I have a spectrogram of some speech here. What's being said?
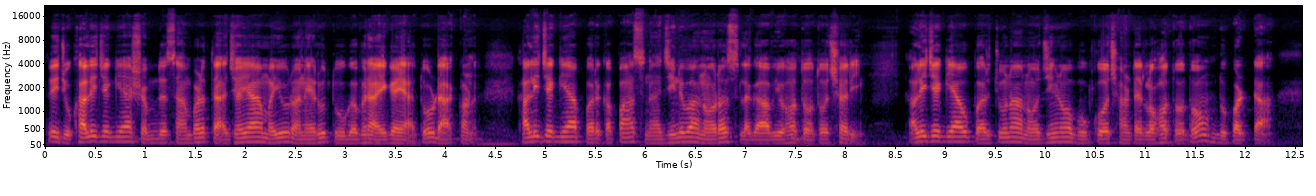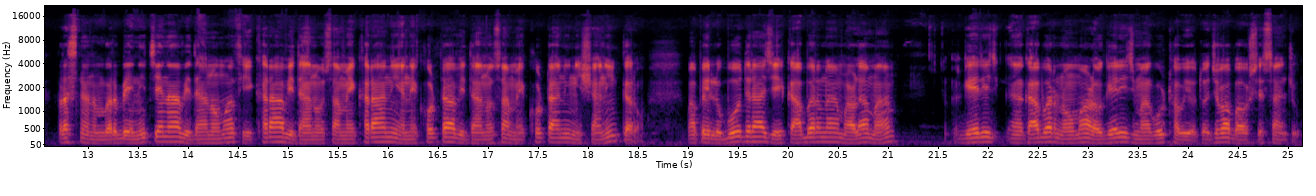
ત્રીજું, ખાલી જગ્યા શબ્દ સાંભળતા જયા, મયુર અને ઋતુ ગભરાઈ ગયા તો ડાકણ. ખાલી જગ્યા પર કપાસના ઝીંડવાનો રસ લગાવ્યો હતો તો છરી. ખાલી જગ્યા ઉપર ચૂનાનો ઝીણો ભૂકો છાંટેલો હતો તો દુપટ્ટા. પ્રશ્ન નંબર બે, નીચેના વિધાનોમાંથી ખરા વિધાનો સામે ખરાની અને ખોટા વિધાનો સામે ખોટાની નિશાની કરો. પેલું, બોધરાજે કાબરના માળામાં ગેરેજ કાબરનો માળો ગેરેજમાં ગોઠવ્યો તો જવાબ આવશે સાચું.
